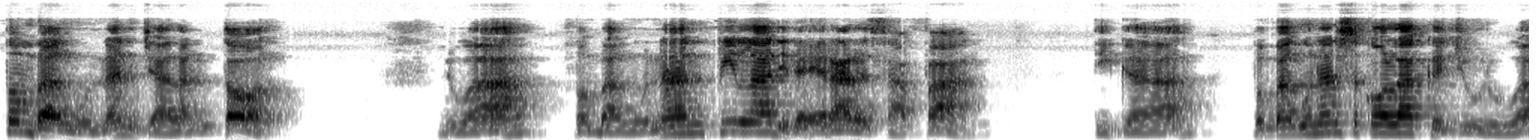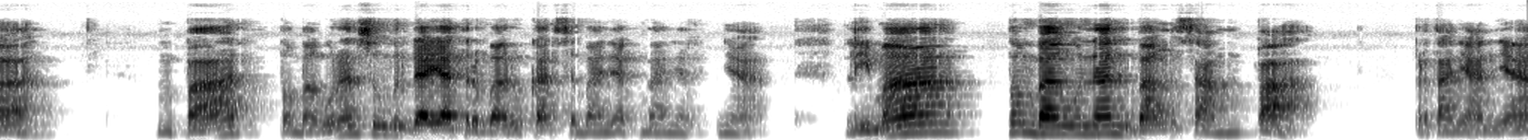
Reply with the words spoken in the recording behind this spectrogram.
pembangunan jalan tol. Dua, pembangunan villa di daerah resapan. Tiga, Pembangunan sekolah kejuruan. 4. Pembangunan sumber daya terbarukan sebanyak-banyaknya. 5. Pembangunan bank sampah. Pertanyaannya,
